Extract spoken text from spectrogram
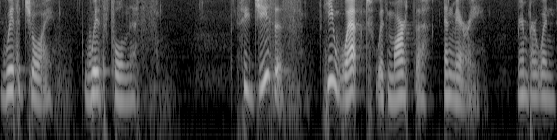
with joy, with fullness. See, Jesus, He wept with Martha and Mary. Remember when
